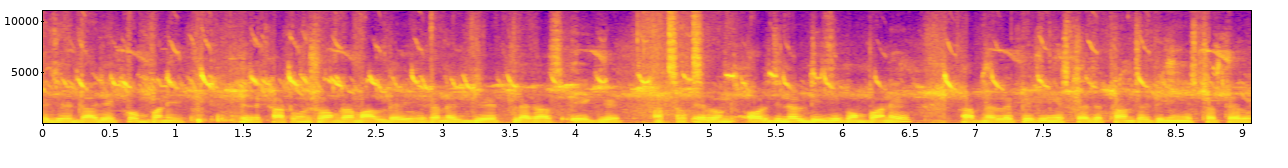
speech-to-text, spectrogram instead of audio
এই যে ডাইরেক্ট কোম্পানি কার্টুন সহ আমরা মাল দেই এখানে গ্রেড লেখা আছে এ গ্রেড আচ্ছা আচ্ছা। এবং অরিজিনাল ডিজি কোম্পানি আপনার পিকিং স্টার যে ফ্রান্সের পিকিং স্টার তেরো।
